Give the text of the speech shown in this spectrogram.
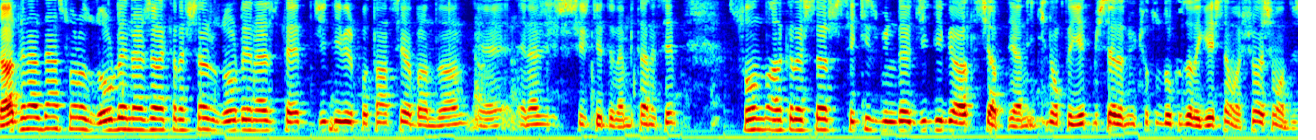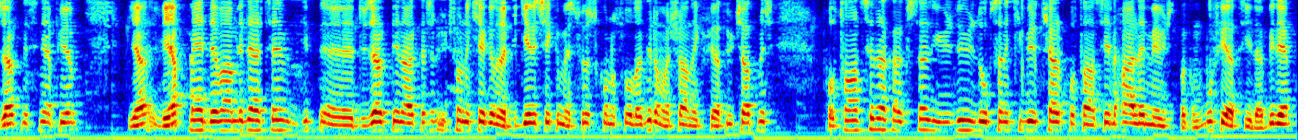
Dardanel'den sonra Zorlu Enerji arkadaşlar. Zorlu Enerji de ciddi bir potansiyel barındıran e, enerji şirketlerinden bir tanesi. Son arkadaşlar 8 günde ciddi bir artış yaptı. Yani 2.70'lerden 3.39'lara geçti ama şu aşama düzeltmesini yapıyor. Ya, yapmaya devam ederse dip, e, düzeltmeyin arkadaşlar 3.12'ye kadar bir geri çekilme söz konusu olabilir ama şu andaki fiyatı 3.60. Potansiyel olarak arkadaşlar %192 bir kar potansiyeli hala mevcut. Bakın bu fiyatıyla bile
